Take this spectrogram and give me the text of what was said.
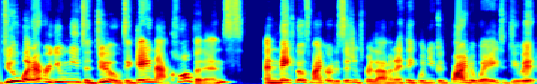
do whatever you need to do to gain that confidence and make those micro decisions for them. And I think when you can find a way to do it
